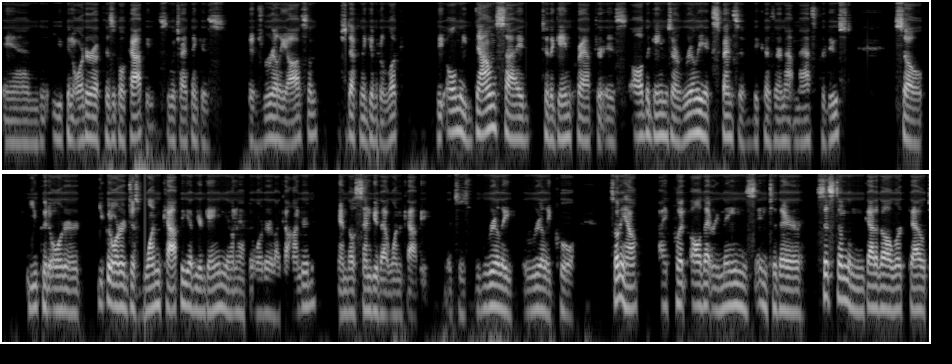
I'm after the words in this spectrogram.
And you can order a physical copy, which I think is, is really awesome. You should definitely give it a look. The only downside to the Game Crafter is all the games are really expensive because they're not mass produced. So you could order you could order just one copy of your game. You don't have to order like a hundred, and they'll send you that one copy, which is really really cool. So anyhow, I put all that remains into their system and got it all worked out,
